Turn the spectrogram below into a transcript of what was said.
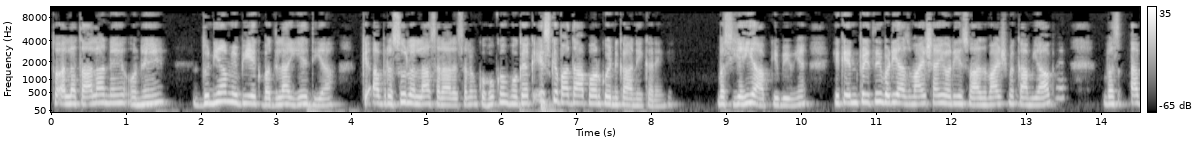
تو اللہ تعالیٰ نے انہیں دنیا میں بھی ایک بدلا یہ دیا کہ اب رسول اللہ صلی اللہ علیہ وسلم کو حکم ہو گیا کہ اس کے بعد آپ اور کوئی نکاح نہیں کریں گے۔ بس یہی آپ کی بیوی ہے کیونکہ ان پہ اتنی بڑی آزمائش آئی اور یہ آزمائش میں کامیاب ہے بس اب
